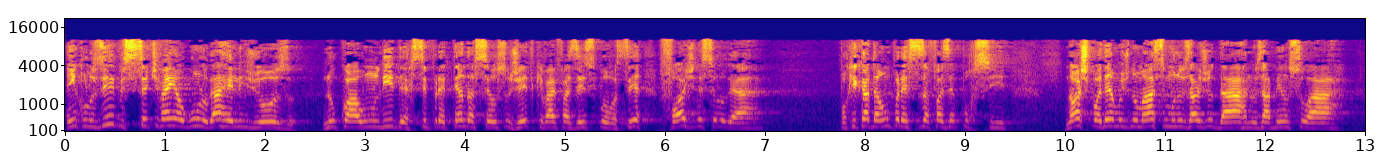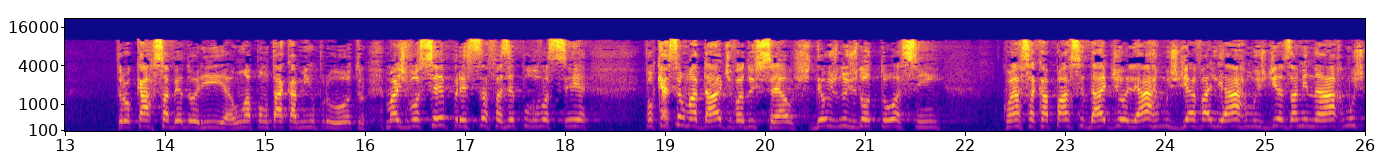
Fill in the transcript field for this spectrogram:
Inclusive, se você estiver em algum lugar religioso, no qual um líder se pretenda ser o sujeito que vai fazer isso por você, foge desse lugar. Porque cada um precisa fazer por si. Nós podemos, no máximo, nos ajudar, nos abençoar, trocar sabedoria, um apontar caminho para o outro. Mas você precisa fazer por você. Porque essa é uma dádiva dos céus. Deus nos dotou assim, com essa capacidade de olharmos, de avaliarmos, de examinarmos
